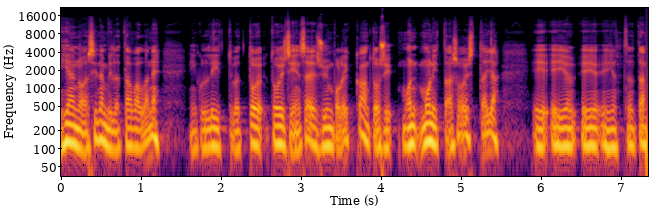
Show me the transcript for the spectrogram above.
hienoa siinä, millä tavalla ne niin kuin liittyvät to, toisiinsa ja symboliikka on tosi monitasoista ja ei, ei, ei, ei, ei tätä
